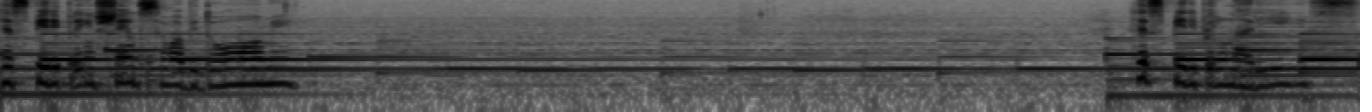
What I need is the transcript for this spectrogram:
Respire preenchendo seu abdômen. Respire pelo nariz.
